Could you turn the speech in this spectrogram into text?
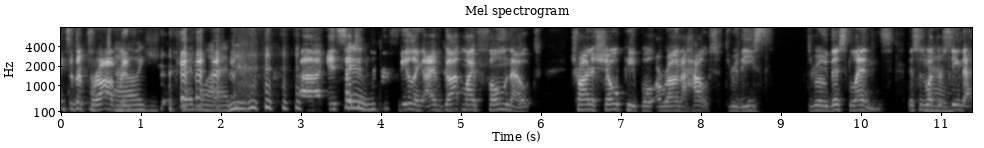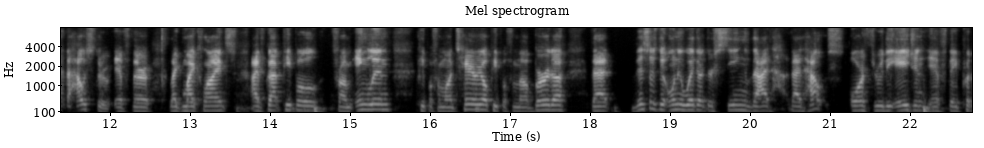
into the province. Oh, good one. uh, it's such Soon. a different feeling. I've got my phone out trying to show people around a house through these through this lens. This is what yeah. they're seeing the, the house through. If they're like my clients, I've got people from England, people from Ontario, people from Alberta, that this is the only way that they're seeing that that house or through the agent if they put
